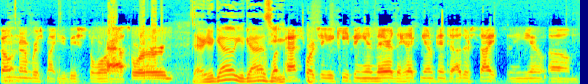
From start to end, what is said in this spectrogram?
phone numbers might you be storing? Password. There you go, you guys. what you, passwords are you keeping in there? They can get them into other sites, and you know, um,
